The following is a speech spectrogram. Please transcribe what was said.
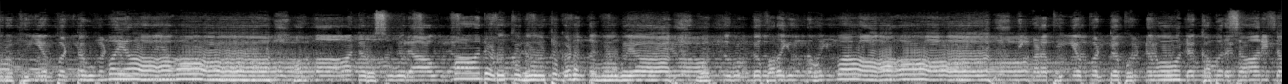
ഒരു പ്രിയപ്പെട്ട ഉമ്മയാ. അമ്മാന്റെ റസൂല ഉമ്മാന്റെ അടുക്കലോട്ട് കടന്നു പോവുകയാ. ഒന്നുകൊണ്ട് പറയുന്ന ഉമ്മ നിങ്ങളെ പ്രിയപ്പെട്ട പൊന്നുമോന്റെ കബർസാനിന്റെ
